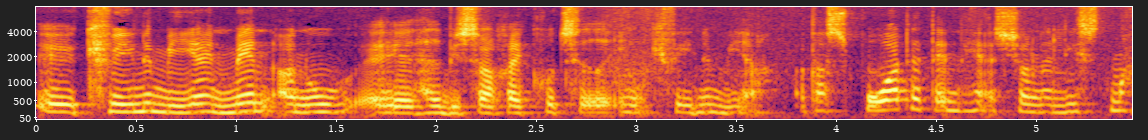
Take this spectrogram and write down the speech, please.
øh, kvinde mere end mænd, og nu øh, havde vi så rekrutteret en kvinde mere. Og der spurgte den her journalist mig,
